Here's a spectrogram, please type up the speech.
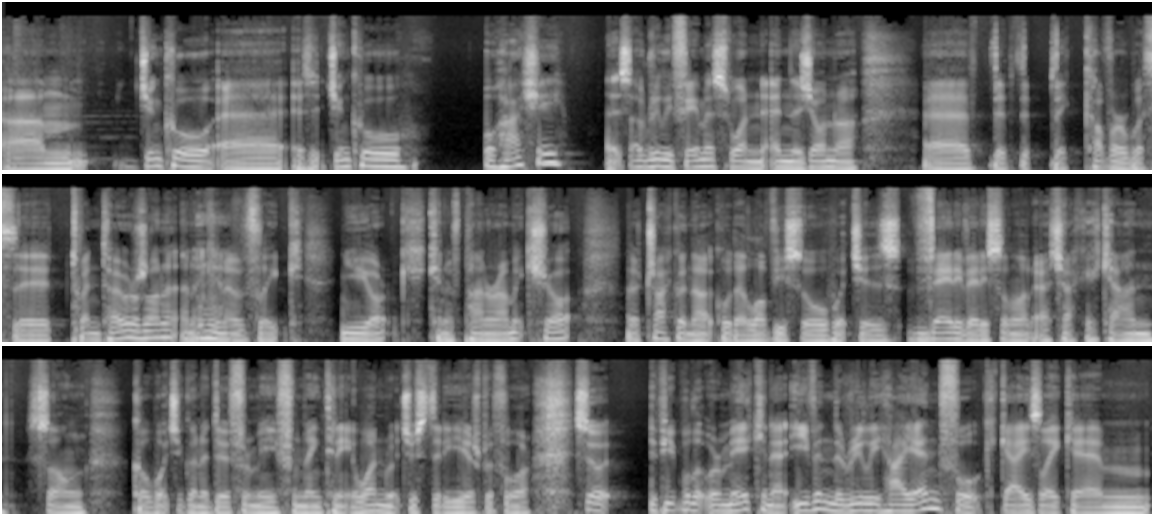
Um, Junko, uh, is it Junko Ohashi? It's a really famous one in the genre. Uh, the, the the cover with the twin towers on it and a kind of like New York kind of panoramic shot. There's a track on that called "I Love You So," which is very very similar to a Chaka Khan song called "What You Gonna Do for Me" from 1981, which was three years before. So the people that were making it, even the really high end folk, guys like um,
